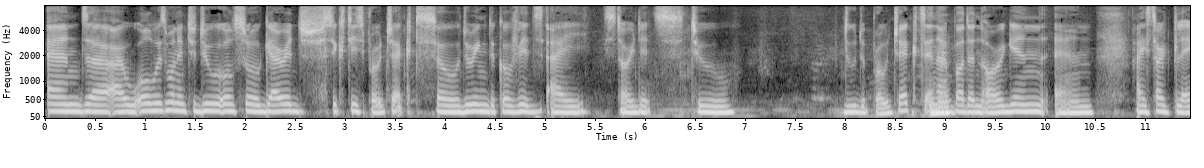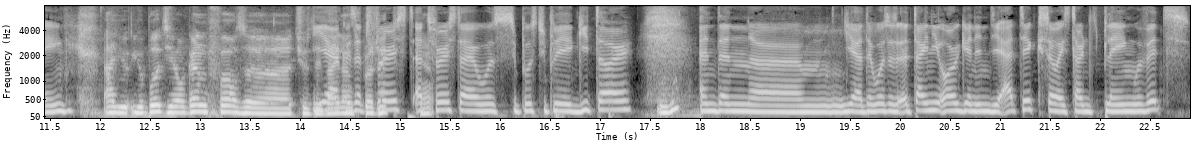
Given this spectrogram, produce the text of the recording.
And uh, I always wanted to do also a garage 60s project. So during the COVID, I started to do the project and I Mhm. bought an organ and I started playing. Ah, you, you bought the organ for the Tuesday yeah, Violence because at project. first, at Yeah. first I was supposed to play a guitar, Mhm. and then um, yeah, there was a, a tiny organ in the attic, so I started playing with it,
